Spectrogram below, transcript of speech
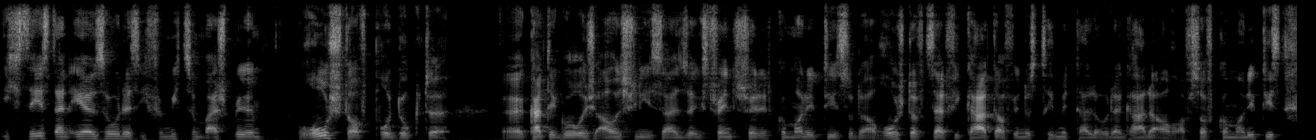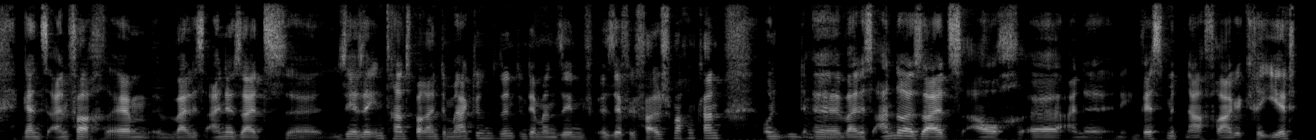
ich sehe es dann eher so, dass ich für mich zum Beispiel Rohstoffprodukte äh, kategorisch ausschließe, also Exchange Traded Commodities oder auch Rohstoffzertifikate auf Industriemetalle oder gerade auch auf Soft Commodities. Ganz einfach, ähm, weil es einerseits äh, sehr, sehr intransparente Märkte sind, in denen man sehen, sehr viel falsch machen kann und äh, mhm. weil es andererseits auch äh, eine, eine Investmentnachfrage kreiert,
